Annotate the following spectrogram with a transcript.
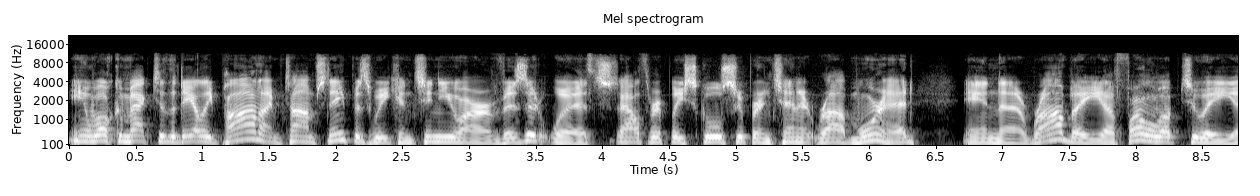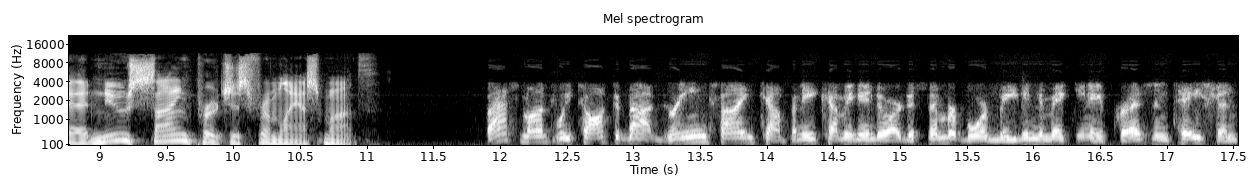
And welcome back to the Daily Pod. I'm Tom Snape as we continue our visit with South Ripley School Superintendent Rob Moorhead. And uh, Rob, a, a follow up to a, a, uh, new sign purchase from last month. Last month, we talked about Green Sign Company coming into our December board meeting and making a presentation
